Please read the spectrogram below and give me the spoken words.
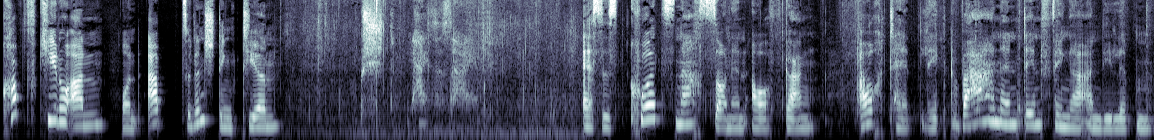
Kopfkino an und ab zu den Stinktieren. Psst, leise sein. Es ist kurz nach Sonnenaufgang. Auch Ted legt warnend den Finger an die Lippen.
